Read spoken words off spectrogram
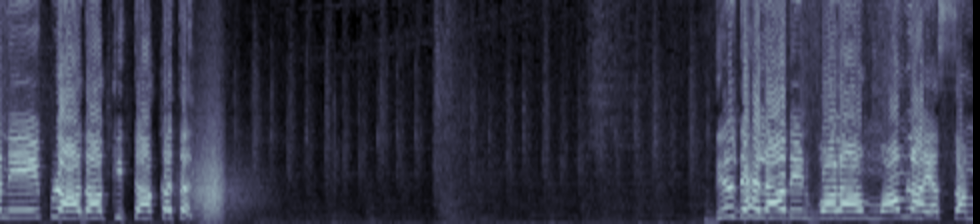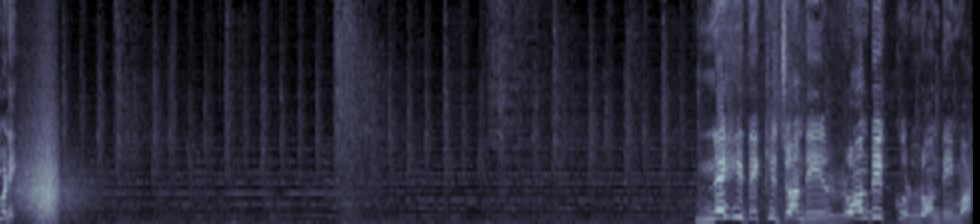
ਮਾਂ ਨੇ ਭਰਾ ਦਾ ਕੀਤਾ ਕਤਲ। ਦਿਲ ਦਹਿਲਾ ਦੇਣ ਵਾਲਾ ਮਾਮਲਾ ਆਇਆ ਸਾਹਮਣੇ। ਨਹੀਂ ਦੇਖੀ ਜਾਂਦੀ ਰੋਂਦੀ ਕੁਰਲਾਉਂਦੀ ਮਾਂ।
